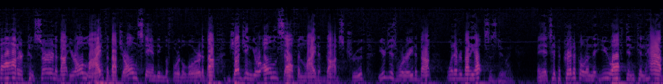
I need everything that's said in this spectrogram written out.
thought or concern about your own life, about your own standing before the Lord, about judging your own self in light of God's truth. You're just worried about what everybody else is doing. And it's hypocritical in that you often can have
